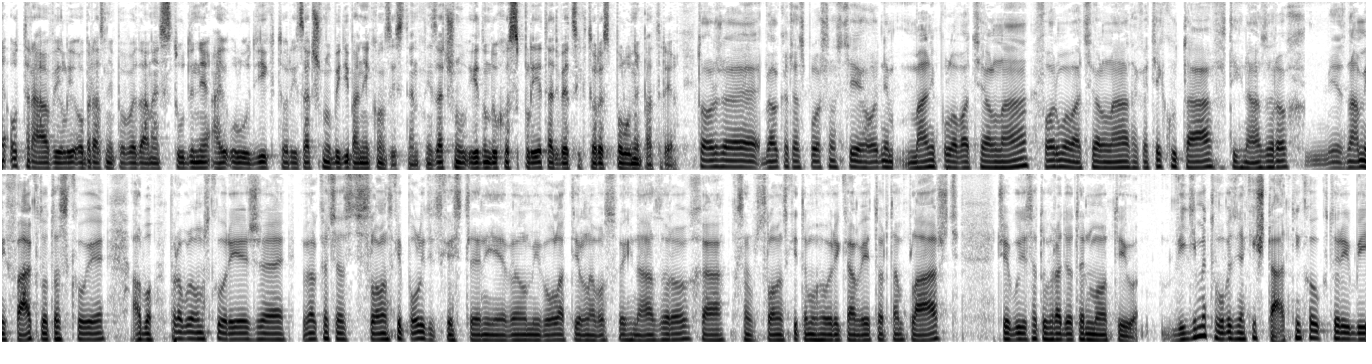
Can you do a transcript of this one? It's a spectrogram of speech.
neotrávili, obrazne povedané, studne aj u ľudí, ktorí začnú byť iba nekonzistentní. Začnú jednoducho splietať veci, ktoré spolu nepatria. To, že veľká časť spoločnosti je hodne manipulovateľná, formovateľná, taká tekutá v tých názoroch, je známy fakt. Otázkou je, alebo problémom skôr je, že veľká časť slovenskej politickej scény je veľmi volatilná vo svojich názoroch a sa slovensky tomu hovorí, kam vietor, tam plášť čiže bude sa tu hrať o ten motív. Vidíme tu vôbec nejakých štátnikov, ktorí by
